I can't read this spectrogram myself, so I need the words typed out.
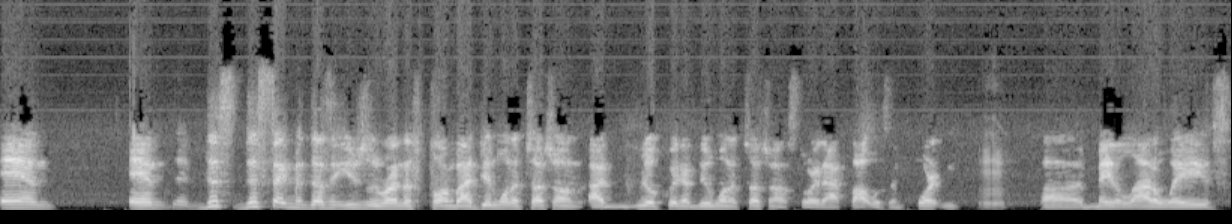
and and this this segment doesn't usually run this long, but I did want to touch on. I real quick. I did want to touch on a story that I thought was important. Mhm. Uh, made a lot of waves.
